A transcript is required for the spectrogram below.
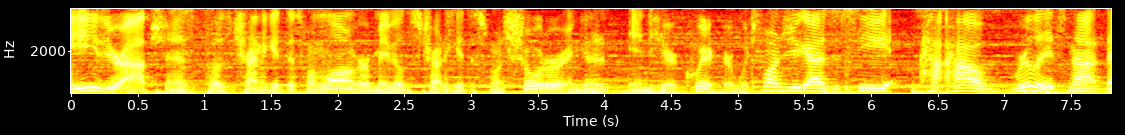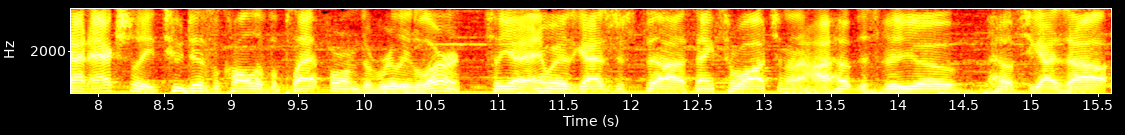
Easier option as opposed to trying to get this one longer. Maybe I'll just try to get this one shorter and get it into here quicker. Which wanted you guys to see how, how really it's not that actually too difficult of a platform to really learn. So yeah, anyways guys, just uh, thanks for watching. I, I hope this video helps you guys out.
